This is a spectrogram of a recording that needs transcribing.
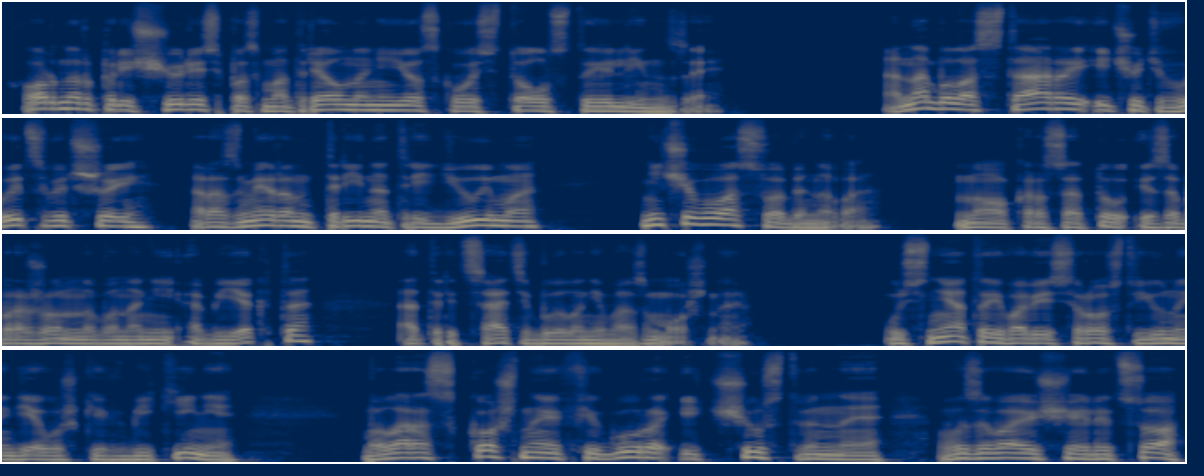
Хорнер, прищурясь, посмотрел на нее сквозь толстые линзы. Она была старой и чуть выцветшей, размером 3 на 3 дюйма, ничего особенного, но красоту изображенного на ней объекта отрицать было невозможно. У снятой во весь рост юной девушки в бикини была роскошная фигура и чувственное, вызывающее лицо,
